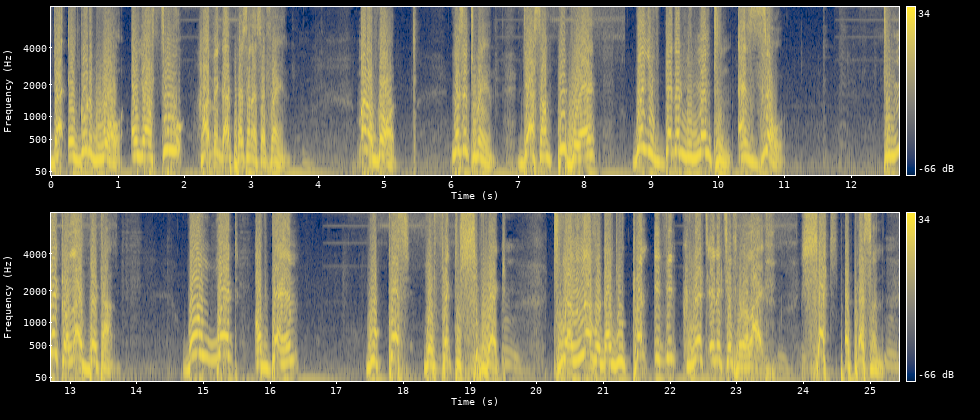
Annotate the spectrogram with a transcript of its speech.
that it's going to be well, and you are still having that person as a friend. Man of God, listen to me. There are some people eh, when you've gathered momentum and zeal to make your life better, one word of them will cause your faith to shipwreck to a level that you can't even create anything for your life. Shut a person,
